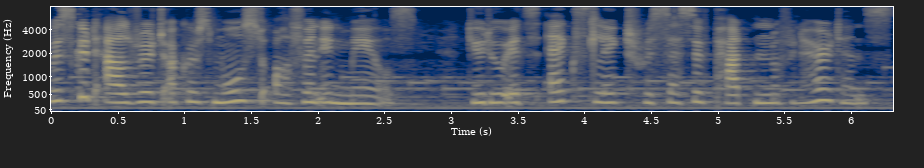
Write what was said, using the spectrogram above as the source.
Wiskott-Aldrich occurs most often in males due to its X-linked recessive pattern of inheritance.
